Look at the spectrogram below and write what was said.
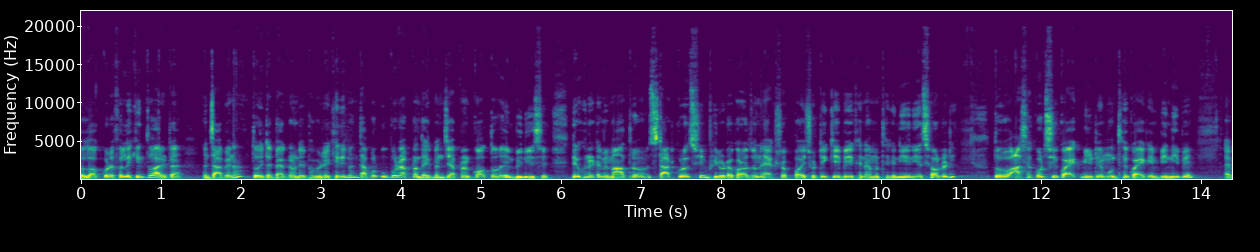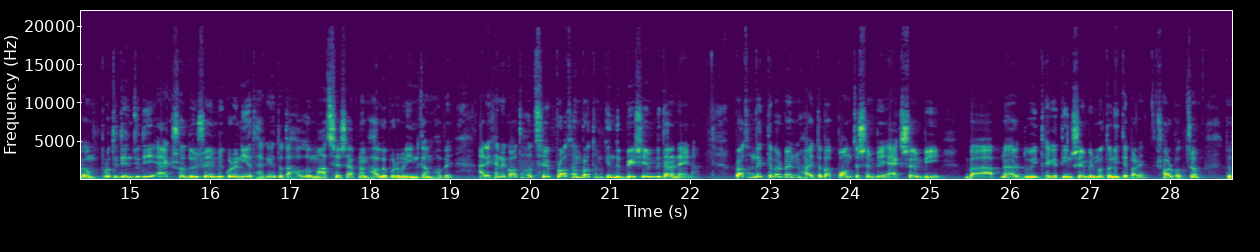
তো লক করে ফেললে কিন্তু আর এটা যাবে না। তো এটা ব্যাকগ্রাউন্ডে এভাবে রেখে দিবেন। তারপর উপরে আপনার দেখবেন যে আপনার কত এমবি নিয়েছে। দেখুন, এটা আমি মাত্র স্টার্ট করেছি ভিডিওটা করার জন্য একশো পঁয়ষট্টি কেবি এখানে আমার থেকে নিয়ে নিয়েছে অলরেডি তো আশা করছি কয়েক মিনিটের মধ্যে কয়েক এমবি নিবে এবং প্রতিদিন যদি একশো দুইশো এমবি করে নিয়ে থাকে, তো তাহলে মাস শেষে আপনার ভালো পরিমাণে ইনকাম হবে। আর এখানে কথা হচ্ছে, প্রথম প্রথম কিন্তু বেশি এমবি তারা নেয় না। প্রথম দেখতে পারবেন হয়তো বা পঞ্চাশ এমবি, একশো এমবি বা আপনার দুই থেকে তিনশো এমবির মতো নিতে পারে সর্বোচ্চ। তো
